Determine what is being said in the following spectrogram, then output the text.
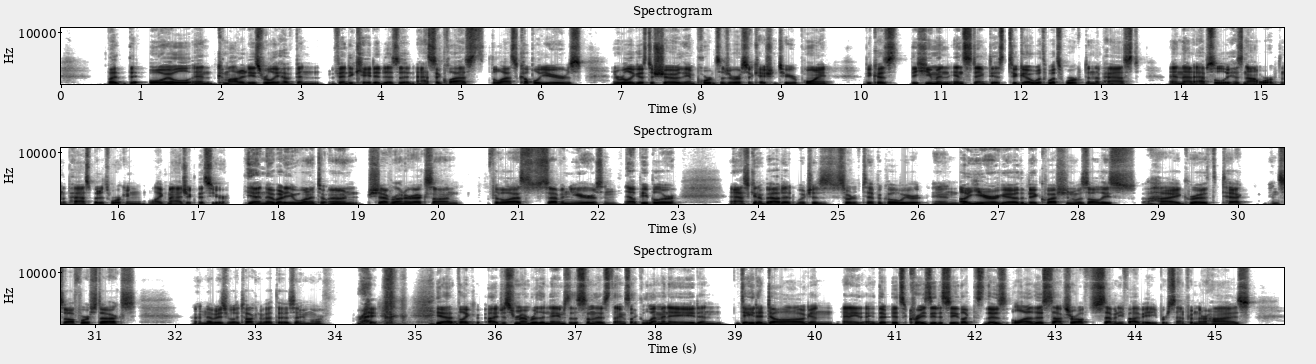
But the oil and commodities really have been vindicated as an asset class the last couple years, and it really goes to show the importance of diversification. To your point, because the human instinct is to go with what's worked in the past. And that absolutely has not worked in the past, but it's working like magic this year. Yeah, nobody wanted to own Chevron or Exxon for the last seven years, and now people are asking about it, which is sort of typical. We were in a year ago, the big question was all these high growth tech and software stocks, and nobody's really talking about those anymore. Right. yeah. Like I just remember the names of some of those things like Lemonade and Datadog and anything. It's crazy to see like those, a lot of those stocks are off 75, 80% from their highs.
